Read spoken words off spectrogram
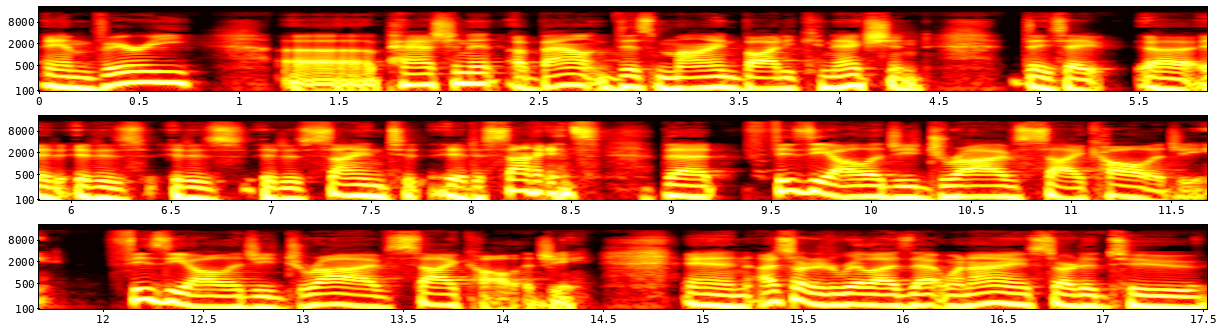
am very uh, passionate about this mind body connection. They say uh, it, it is it is it is science it is science that physiology drives psychology physiology drives psychology. And I started to realize that when I started to,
